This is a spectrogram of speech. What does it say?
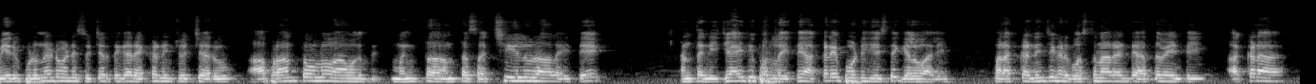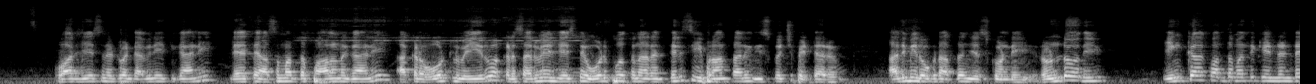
మీరు ఇప్పుడు ఉన్నటువంటి సుచరిత గారు ఎక్కడి నుంచి వచ్చారు? ఆ ప్రాంతంలో ఆమె అంత అంత సచ్చీలురాలైతే అంత నిజాయితీ పరులైతే అక్కడే పోటీ చేస్తే గెలవాలి. మరి అక్కడి నుంచి ఇక్కడికి వస్తున్నారంటే అర్థం ఏంటి? అక్కడ వారు చేసినటువంటి అవినీతి కానీ లేకపోతే అసమర్థ పాలన కానీ అక్కడ ఓట్లు వేయరు అక్కడ సర్వేలు చేస్తే ఓడిపోతున్నారని తెలిసి ఈ ప్రాంతానికి తీసుకొచ్చి పెట్టారు. అది మీరు ఒకటి అర్థం చేసుకోండి. రెండోది ఇంకా కొంతమందికి ఏంటంటే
